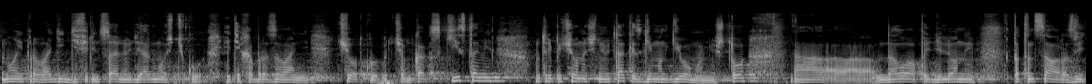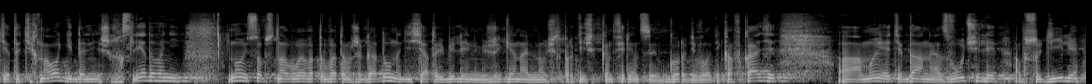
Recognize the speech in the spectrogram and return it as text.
но и проводить дифференциальную диагностику этих образований, четкую причем, как с кистами внутрипеченочными, так и с гемангиомами, что а, дало определенный потенциал развития этой технологии, дальнейших исследований. Ну и, собственно, в, в этом же году на 10-й юбилейной межрегиональной научно-практической конференции в городе Владикавказе а, мы эти данные озвучили, обсудили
